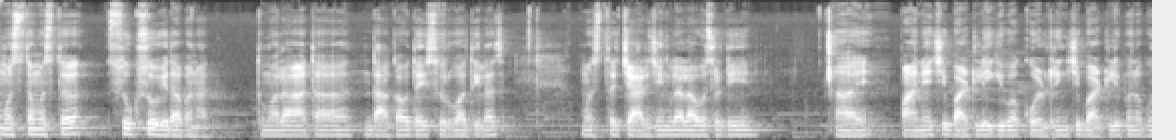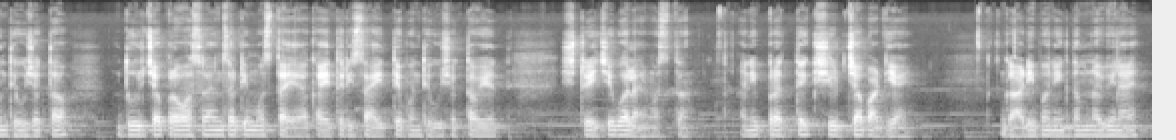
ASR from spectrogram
मस्त मस्त सुखसुविधा पण आहेत. तुम्हाला आता दाखवत आहे सुरुवातीलाच. मस्त चार्जिंगला लावासाठी आहे पाण्याची बाटली किंवा कोल्ड्रिंकची बाटली पण आपण ठेवू शकता. दूरच्या प्रवासांसाठी मस्त आहे. काहीतरी साहित्य पण ठेवू शकता. यात स्ट्रेचेबल आहे मस्त. आणि प्रत्येक शीटच्या पाठी आहे. गाडी पण एकदम नवीन आहे.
